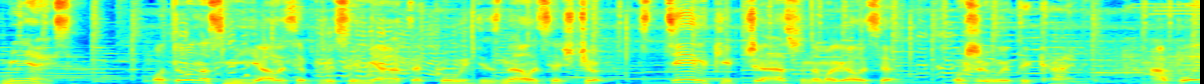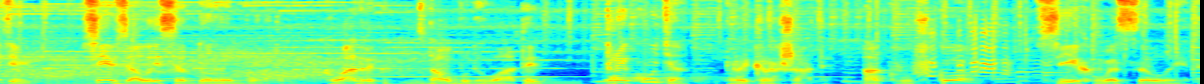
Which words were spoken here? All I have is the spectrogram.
Міняйся. Ото насміялися плюсенята, коли дізналися, що стільки часу намагалися оживити камінь. А потім всі взялися до роботи. Квадрик став будувати, трикутя прикрашати, а кружко всіх веселити.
